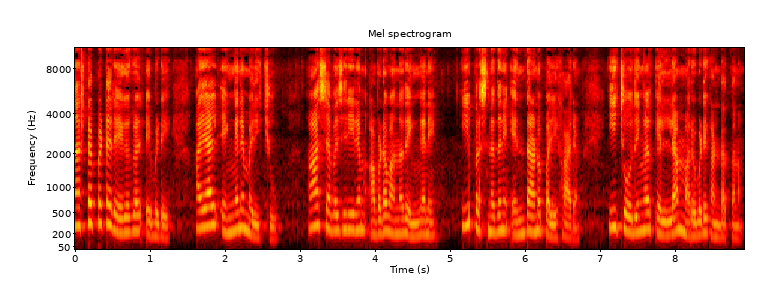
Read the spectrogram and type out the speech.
നഷ്ടപ്പെട്ട രേഖകൾ എവിടെ? അയാൾ എങ്ങനെ മരിച്ചു? ആ ശവശരീരം അവിടെ വന്നത് എങ്ങനെ? ഈ പ്രശ്നത്തിന് എന്താണ് പരിഹാരം? ഈ ചോദ്യങ്ങൾക്കെല്ലാം മറുപടി കണ്ടെത്തണം.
